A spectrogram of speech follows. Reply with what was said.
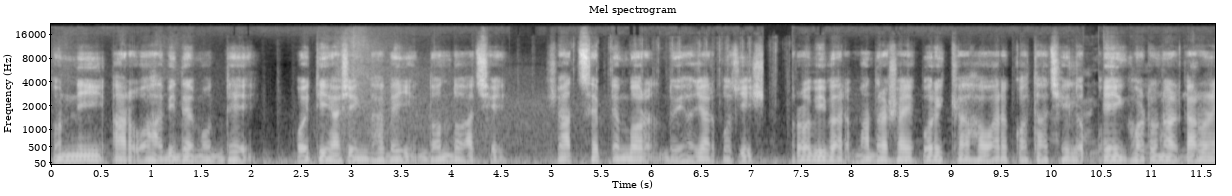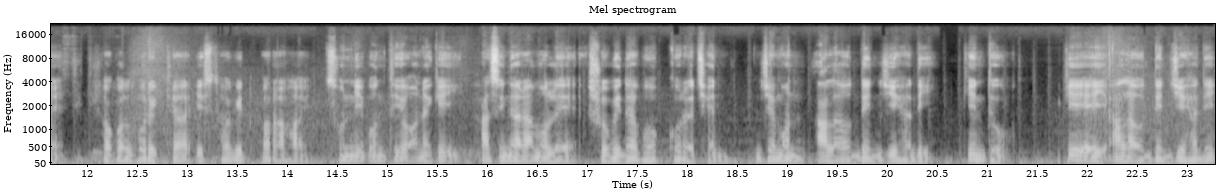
সুন্নি আর ওয়াহাবিদের মধ্যে ঐতিহাসিকভাবেই দ্বন্দ্ব আছে। সাত সেপ্টেম্বর দুই হাজার পঁচিশ, রবিবার মাদ্রাসায় পরীক্ষা হওয়ার কথা ছিল। এই ঘটনার কারণে সকল পরীক্ষা স্থগিত করা হয়। সুন্নিপন্থী অনেকেই হাসিনার আমলে সুবিধা ভোগ করেছেন, যেমন আলাউদ্দিন জিহাদি। কিন্তু কে এই আলাউদ্দিন জিহাদি?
